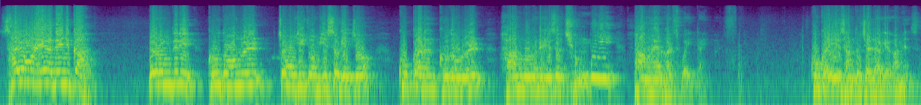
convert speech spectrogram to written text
사용을 해야 되니까 여러분들이 그 돈을 조금씩 조금씩 쓰겠죠. 국가는 그 돈을 한국은행에서 충분히 방어해 갈 수가 있다. 국가 예산도 전략해 가면서.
